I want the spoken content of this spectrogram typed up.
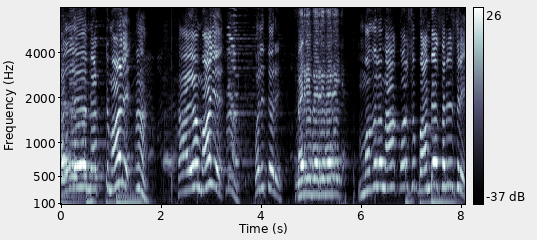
ಅಲ್ಲೇ ಮೆಟ್ ಮಾಡಿ ಹಾ. ಕಾಯಂ ಆಗಿ ಹೊಲಿತೇವ್ರಿ. ಬರ್ರಿ ಬರ್ರಿ ಬರ್ರಿ. ಮೊದಲು ನಾಲ್ಕು ವರ್ಷ ಬಾಂಬೆ ಸರ್ವಿಸ್ ರೀ.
